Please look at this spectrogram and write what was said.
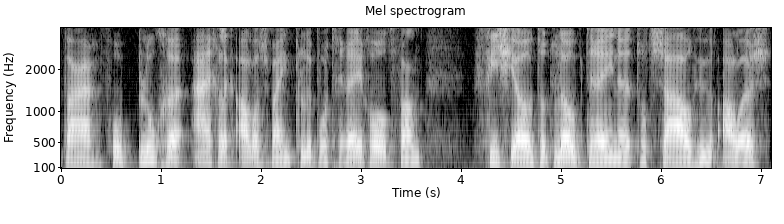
waar voor ploegen eigenlijk alles bij een club wordt geregeld, van fysio tot looptrainen tot zaalhuur, alles,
